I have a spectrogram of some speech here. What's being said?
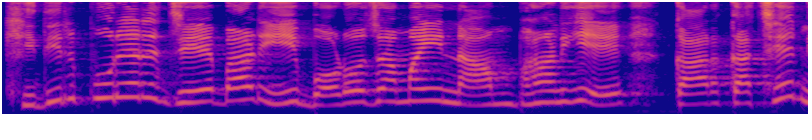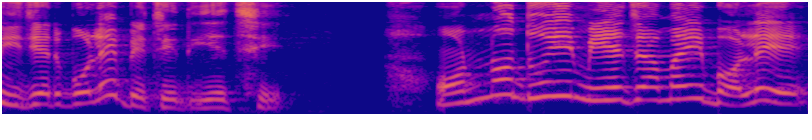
খিদিরপুরের যে বাড়ি বড় জামাই নাম ভাঁড়িয়ে কার কাছে নিজের বলে বেচে দিয়েছে। অন্য দুই মেয়ে জামাই বলে,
